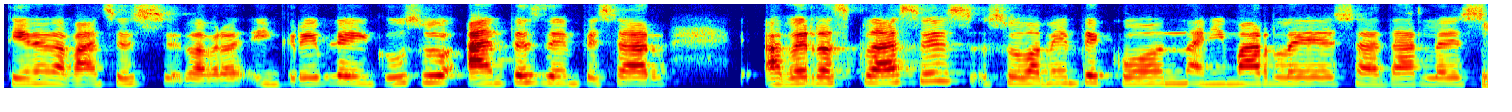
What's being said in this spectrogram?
tienen avances, la verdad, increíble, incluso antes de empezar a ver las clases, solamente con animarles a darles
